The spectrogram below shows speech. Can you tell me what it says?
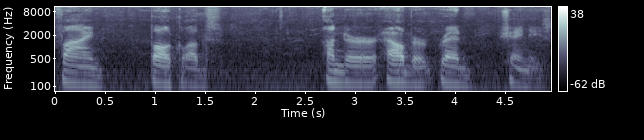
fine ball clubs under Albert Red Schoendienst's.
